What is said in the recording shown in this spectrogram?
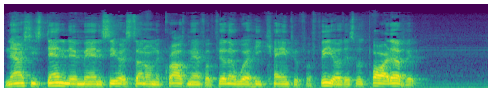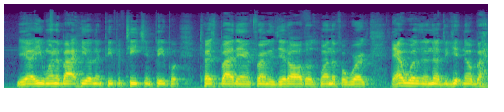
Now she's standing there, man, to see her son on the cross, man, fulfilling what he came to fulfill. This was part of it. Yeah, he went about healing people, teaching people, touched by their infirmities, did all those wonderful works. That wasn't enough to get nobody,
